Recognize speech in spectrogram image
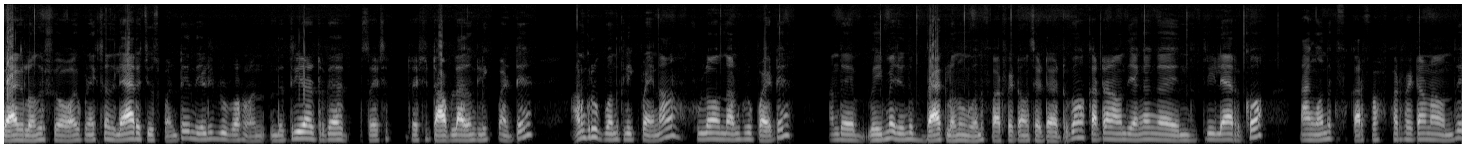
பேக்கில் வந்து ஷோ ஆகும். இப்போ நெக்ஸ்ட் அந்த லேயரை சூஸ் பண்ணிட்டு இந்த எடிட் குரூப் ஆப்ஷன் இந்த த்ரீ ஆட் இருக்க ரைட் டாப்பில் அதுவும் கிளிக் பண்ணிட்டு அன்குரூப் வந்து கிளிக் பண்ணினா ஃபுல்லாக வந்து அன்குரூப் ஆகிட்டு அந்த இமேஜ் வந்து பேக்கில் வந்து உங்களுக்கு வந்து பர்ஃபெக்டாக செட் ஆகிட்டு இருக்கும். கரெக்டாக வந்து எங்கெங்கே இந்த த்ரீ லேயர் இருக்கோ நாங்கள் வந்து பர்ஃபெக்டாக நான் வந்து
